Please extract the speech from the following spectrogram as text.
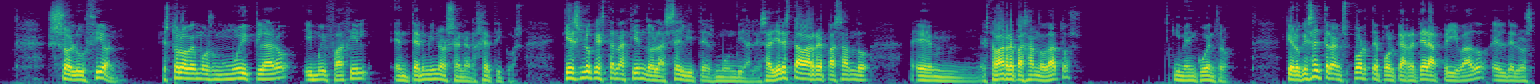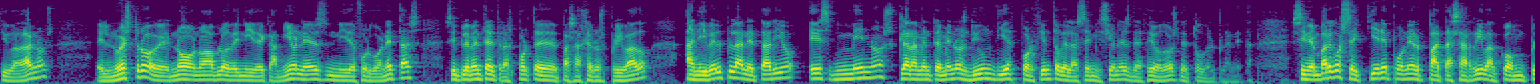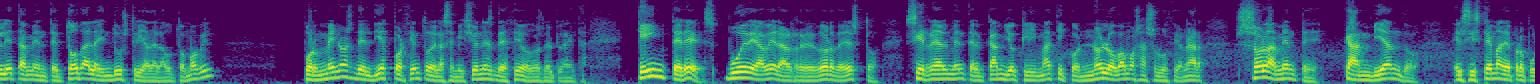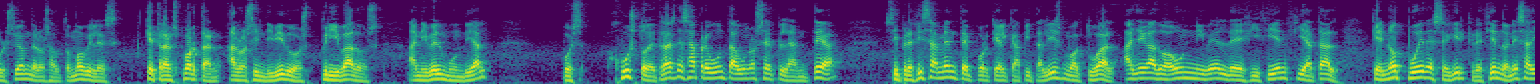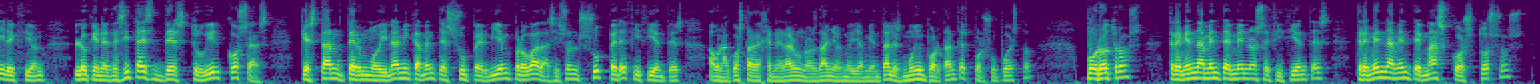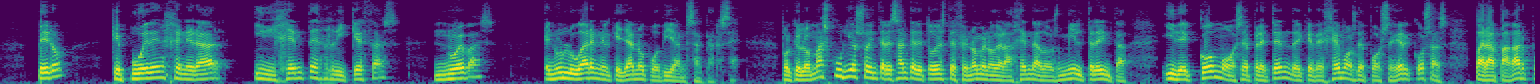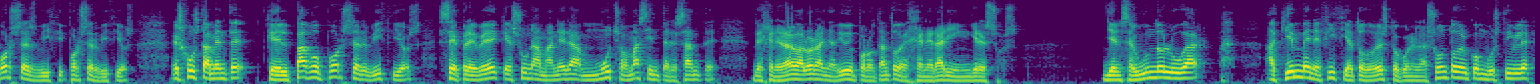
Solución. Esto lo vemos muy claro y muy fácil en términos energéticos. ¿Qué es lo que están haciendo las élites mundiales? Ayer estaba repasando, em, estaba repasando datos y me encuentro que lo que es el transporte por carretera privado, el de los ciudadanos, el nuestro, eh, no, no hablo de, ni de camiones ni de furgonetas, simplemente el transporte de pasajeros privado, a nivel planetario es menos, claramente menos de un 10% de las emisiones de CO2 de todo el planeta. Sin embargo, se quiere poner patas arriba completamente toda la industria del automóvil por menos del 10% de las emisiones de CO2 del planeta. ¿Qué interés puede haber alrededor de esto si realmente el cambio climático no lo vamos a solucionar solamente cambiando el sistema de propulsión de los automóviles que transportan a los individuos privados a nivel mundial? Pues justo detrás de esa pregunta uno se plantea si precisamente porque el capitalismo actual ha llegado a un nivel de eficiencia tal que no puede seguir creciendo en esa dirección, lo que necesita es destruir cosas que están termodinámicamente súper bien probadas y son súper eficientes, a una costa de generar unos daños medioambientales muy importantes, por supuesto, por otros tremendamente menos eficientes, tremendamente más costosos, pero que pueden generar ingentes riquezas nuevas en un lugar en el que ya no podían sacarse. Porque lo más curioso e interesante de todo este fenómeno de la Agenda 2030 y de cómo se pretende que dejemos de poseer cosas para pagar por, por servicios es justamente que el pago por servicios se prevé que es una manera mucho más interesante de generar valor añadido y por lo tanto de generar ingresos. Y en segundo lugar, ¿a quién beneficia todo esto? Con el asunto del combustible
